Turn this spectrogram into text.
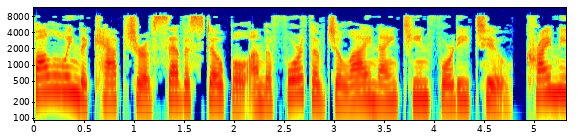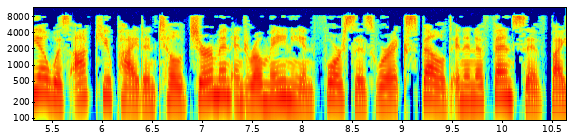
Following the capture of Sevastopol on 4 July 1942, Crimea was occupied until German and Romanian forces were expelled in an offensive by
